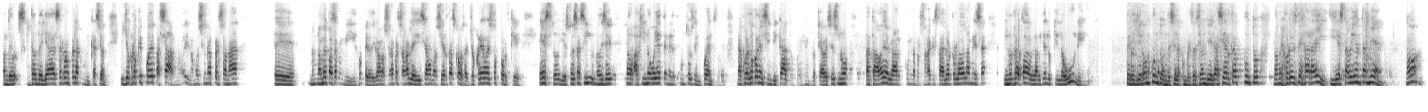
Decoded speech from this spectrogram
donde, donde ya se rompe la comunicación. Y yo creo que puede pasar, ¿no? Digamos, si una persona eh, no, me pasa con mi hijo, pero digamos, si una persona le dice a uno ciertas cosas, yo creo esto porque esto y esto es así, uno dice, no, aquí no voy a tener puntos de encuentro. Me acuerdo con el sindicato, por ejemplo, que a veces uno trataba de hablar con la persona que está del otro lado de la mesa y uno trata de hablar de lo que lo une. Pero llega un punto donde si la conversación llega a cierto punto, lo mejor es dejar ahí y está bien también, ¿no?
